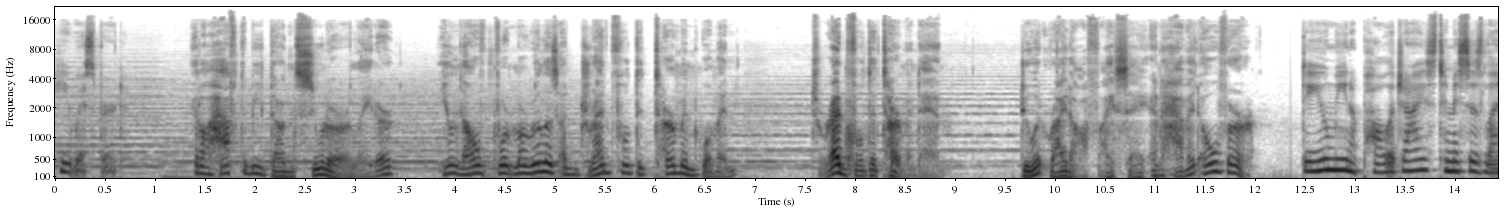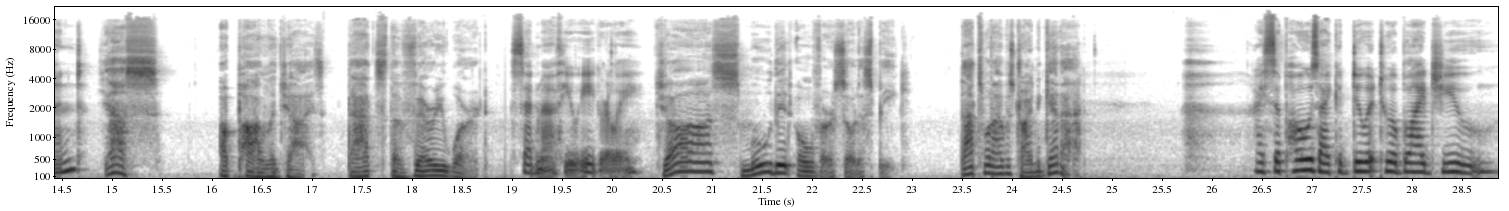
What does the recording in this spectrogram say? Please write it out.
He whispered. It'll have to be done sooner or later. You know, for Marilla's a dreadful determined woman. Dreadful determined, Anne. Do it right off, I say, and have it over. Do you mean apologize to Mrs. Lynde? Yes. Apologize. That's the very word, said Matthew eagerly. Just smooth it over, so to speak. That's what I was trying to get at. I suppose I could do it to oblige you,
